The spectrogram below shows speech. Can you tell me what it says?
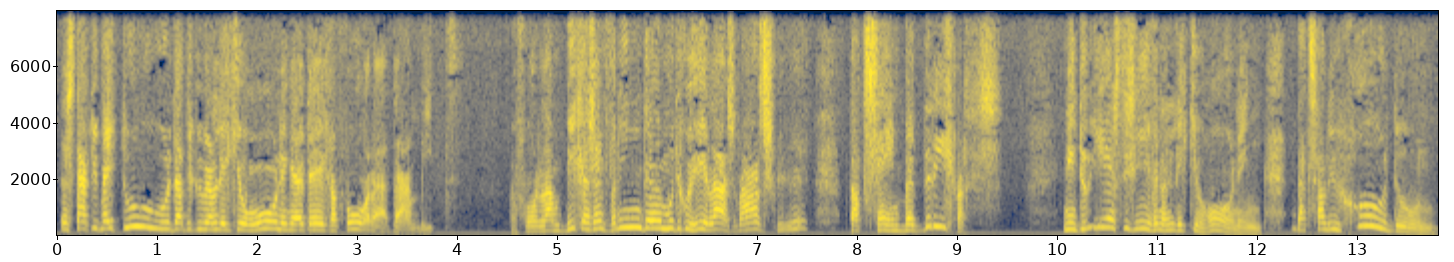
dan staat u mij toe dat ik u een likje honing uit eigen voorraad aanbied. Maar voor Lambiek en zijn vrienden moet ik u helaas waarschuwen. Dat zijn bedriegers. Neemt u eerst eens even een likje honing. Dat zal u goed doen.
